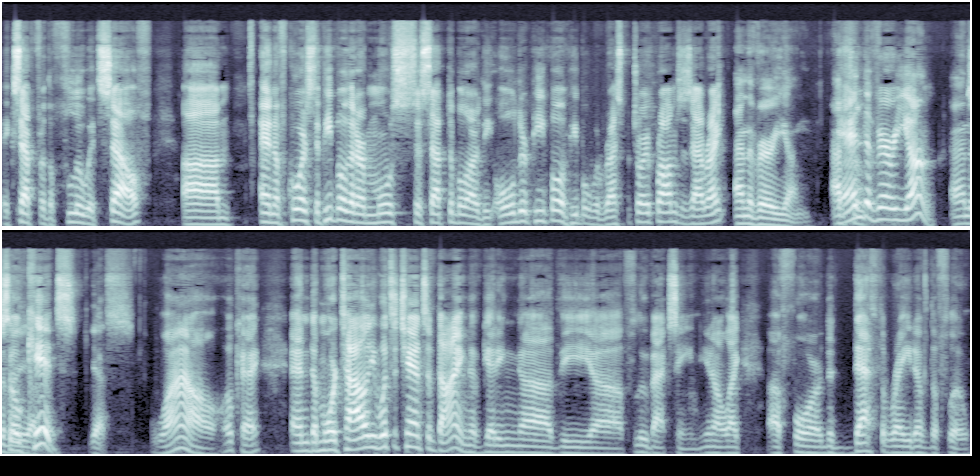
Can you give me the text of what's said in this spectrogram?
except for the flu itself. Um, and of course, the people that are most susceptible are the older people and people with respiratory problems. Is that right? And the very young. Absolutely. and the very young. And so very kids. Yes. Wow. Okay. And the mortality. What's the chance of dying of getting uh, the uh, flu vaccine? You know, like uh, for the death rate of the flu.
